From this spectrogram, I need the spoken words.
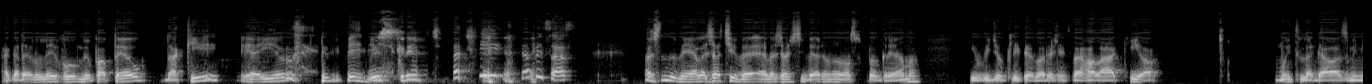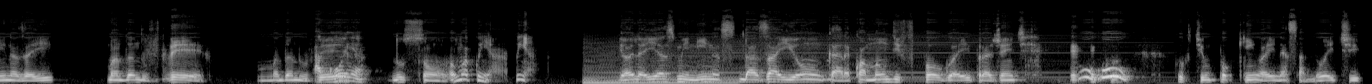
a galera levou meu papel daqui e aí eu me perdi. O script. Já pensasse. Mas tudo bem, elas já, tiver, elas já estiveram no nosso programa e o videoclipe agora a gente vai rolar aqui, ó. Muito legal as meninas aí mandando ver, mandando ver no som. Vamos acunhar, acunhar. E olha aí as meninas da Zion, cara, com a mão de fogo aí pra gente curtir um pouquinho aí nessa noite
